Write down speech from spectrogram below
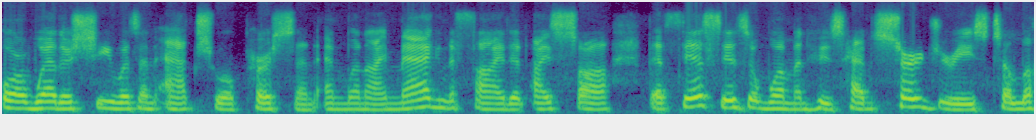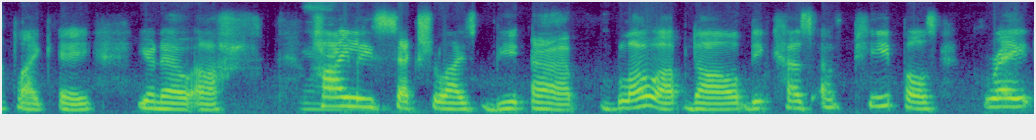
or whether she was an actual person. And when I magnified it, I saw that this is a woman who's had surgeries to look like a, you know, a yeah. highly sexualized uh, blow up doll because of people's great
